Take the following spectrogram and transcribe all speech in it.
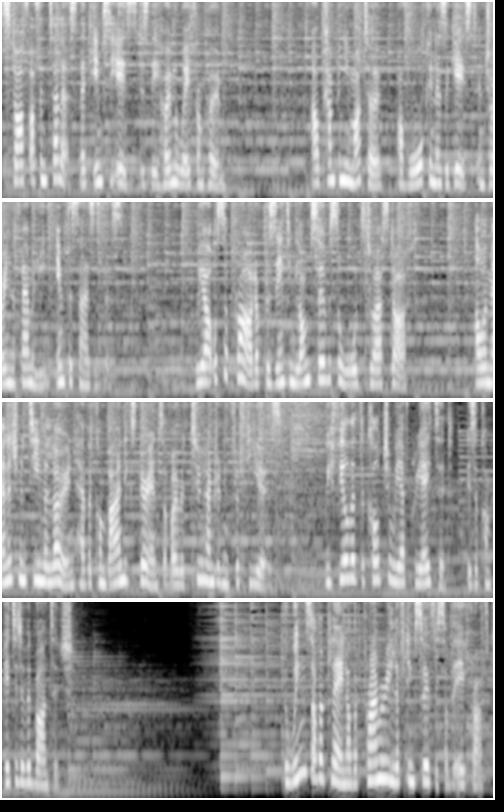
Staff often tell us that MCS is their home away from home. Our company motto of walk in as a guest and join the family emphasizes this. We are also proud of presenting long service awards to our staff. Our management team alone have a combined experience of over 250 years. We feel that the culture we have created is a competitive advantage. The wings of a plane are the primary lifting surface of the aircraft.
